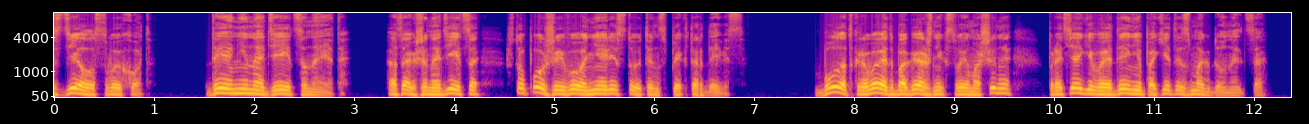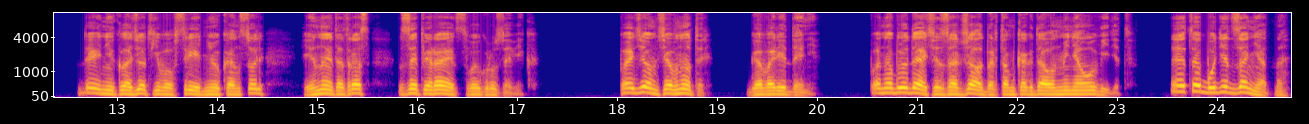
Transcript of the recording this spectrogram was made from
сделал свой ход. Дэнни надеется на это, а также надеется, что позже его не арестует инспектор Дэвис. Бул открывает багажник своей машины, протягивая Дэнни пакет из Макдональдса. Дэнни кладет его в среднюю консоль и на этот раз запирает свой грузовик. Пойдемте внутрь, говорит Дэнни. Понаблюдайте за Джалбертом, когда он меня увидит. Это будет занятно.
